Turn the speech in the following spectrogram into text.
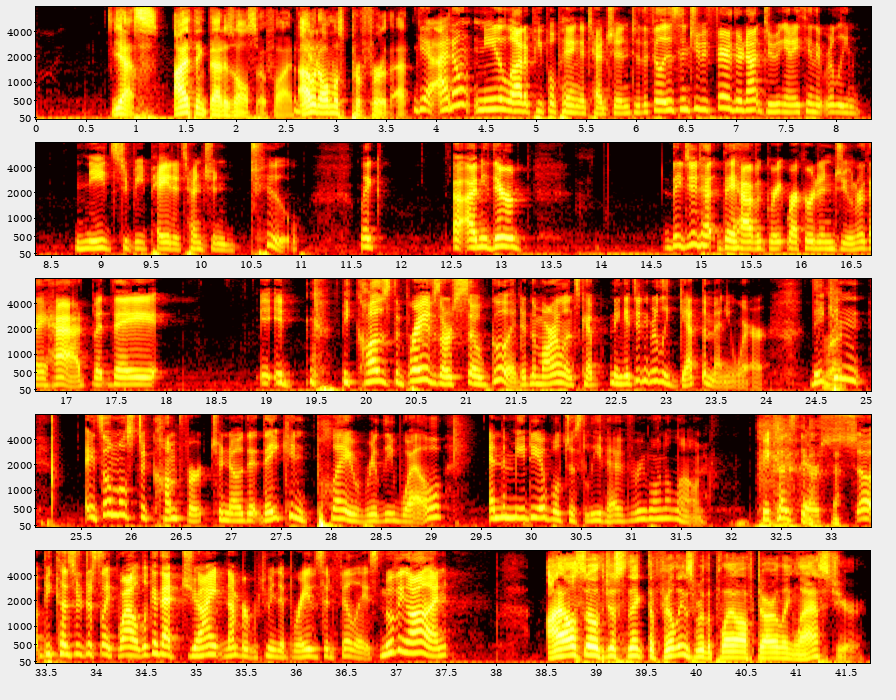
yes, I think that is also fine. I would almost prefer that. Yeah, I don't need a lot of people paying attention to the Phillies. And to be fair, they're not doing anything that really needs to be paid attention to. Like, I mean, they're they did ha- they have a great record in June, or they had, but they it, it because the Braves are so good and the Marlins kept winning, it didn't really get them anywhere. They can. It's almost a comfort to know that they can play really well, and the media will just leave everyone alone because they're so because they're just like wow look at that giant number between the braves and phillies moving on I also just think the Phillies were the playoff darling last year,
